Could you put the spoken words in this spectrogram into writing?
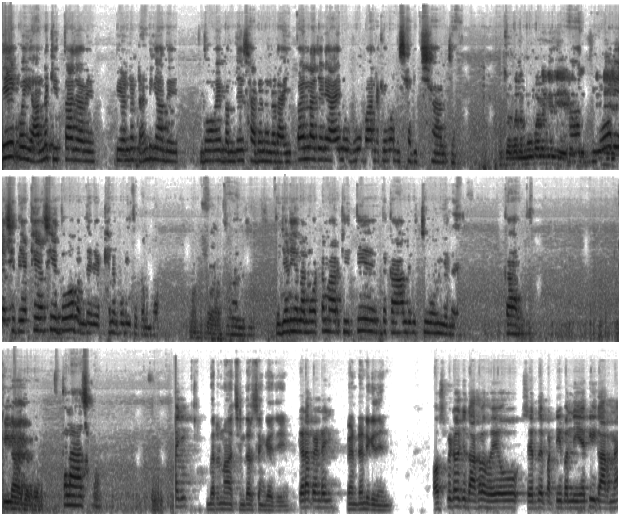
ਇਹ ਕੋਈ ਹੱਲ ਕੀਤਾ ਜਾਵੇ ਪਿੰਡ ਟੰਡੀਆਂ ਦੇ ਦੋਵੇਂ ਬੰਦੇ ਸਾਡੇ ਨਾਲ ਲੜਾਈ ਪਹਿਲਾਂ ਜਿਹੜੇ ਆਏ ਨੂੰ ਮੂੰਹ ਬੰਨ ਕੇ ਉਹ ਨਹੀਂ ਸਾਡੀ ਪਛਾਣ ਚ। ਅੱਛਾ ਮੂੰਹ ਬਣ ਕੇ ਹਾਂਜੀ ਅਸੀਂ ਦੇਖੇ ਅਸੀਂ ਇਹ ਦੋ ਬੰਦੇ ਵੇਖੇ ਨੇ ਬੁੜੀ ਤੋਂ ਬੰਦਾ। ਹਾਂਜੀ ਤੇ ਜਿਹੜੀ ਇਹਨਾਂ ਲੁੱਟ ਮਾਰ ਕੀਤੀ ਦੁਕਾਨ ਦੇ ਵਿੱਚ ਉਹ ਵੀ ਲੈ ਘਰ। ਕੀ ਨਾ ਹੈ ਤੁਹਾਡਾ? ਕਲਾਸ਼ ਕੋ। ਮੇਰਾ ਨਾਮ ਛਿੰਦਰ ਸਿੰਘ ਹੈ ਜੀ। ਕਿਹੜਾ ਪਿੰਡ ਹੈ ਜੀ? ਪਿੰਡ ਢਿਗਜੀਨ ਹਸਪੀਟਲ 'ਚ ਦਾਖਲ ਹੋਏ ਹੋ ਸਿਰ ਤੇ ਪੱਟੀ ਬੰਨੀ ਹੈ ਕੀ ਕਾਰਨ ਹੈ?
